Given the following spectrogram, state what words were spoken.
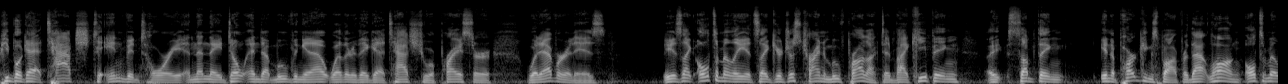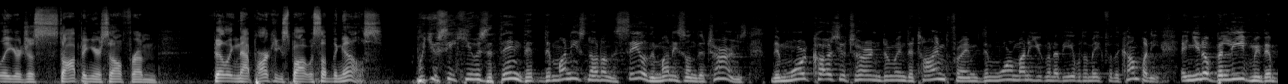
people get attached to inventory and then they don't end up moving it out whether they get attached to a price or whatever it is. Because like ultimately it's like you're just trying to move product and by keeping uh, something in a parking spot for that long, ultimately you're just stopping yourself from filling that parking spot with something else. But you see, here's the thing: that the money's not on the sale; the money's on the turns. The more cars you turn during the time frame, the more money you're going to be able to make for the company. And you know, believe me, the,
